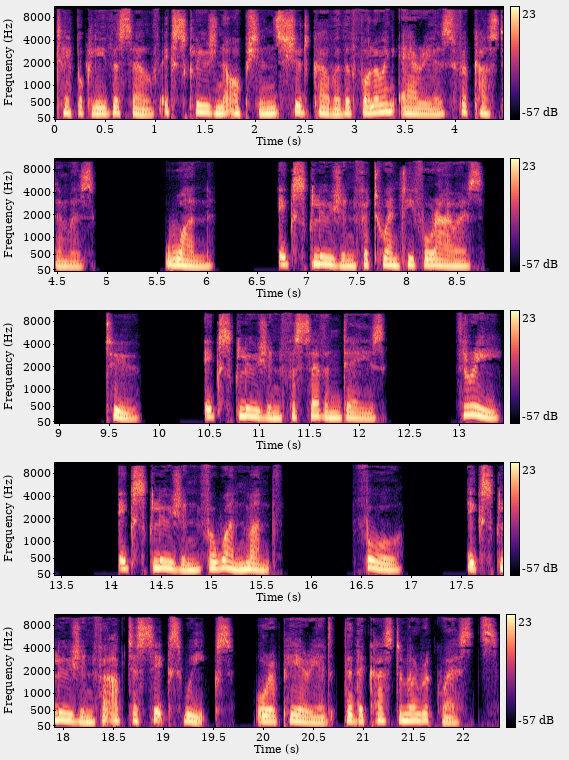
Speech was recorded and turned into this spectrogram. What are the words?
Typically the self-exclusion options should cover the following areas for customers. 1. Exclusion for 24 hours. 2. Exclusion for 7 days. 3. Exclusion for 1 month. 4. Exclusion for up to 6 weeks, or a period that the customer requests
